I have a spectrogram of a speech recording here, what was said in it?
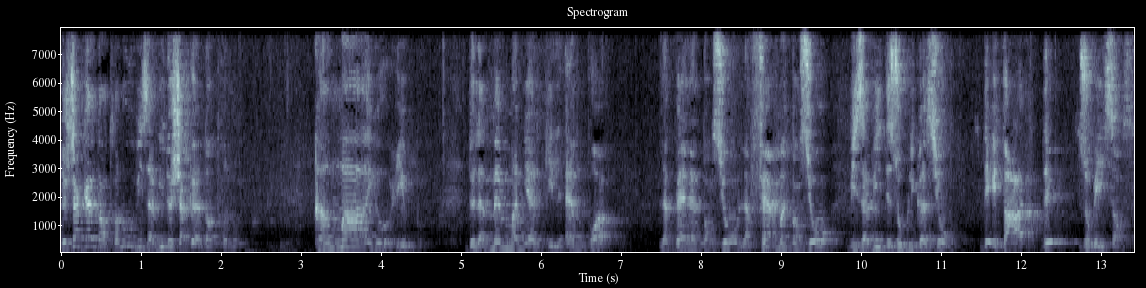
de chacun d'entre nous vis-à-vis de chacun d'entre nous. Kama De la même manière qu'il aime quoi? La belle intention, la ferme intention vis-à-vis des obligations, des états, des obéissances.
